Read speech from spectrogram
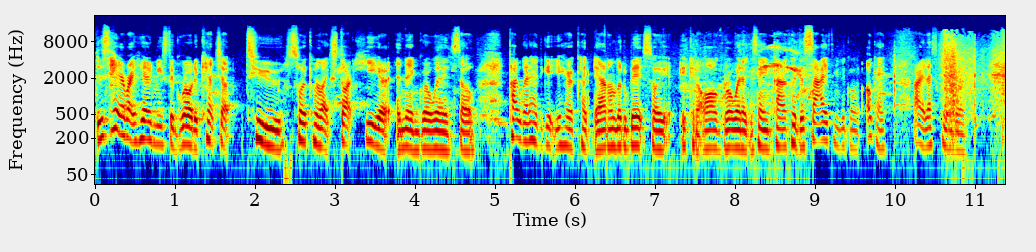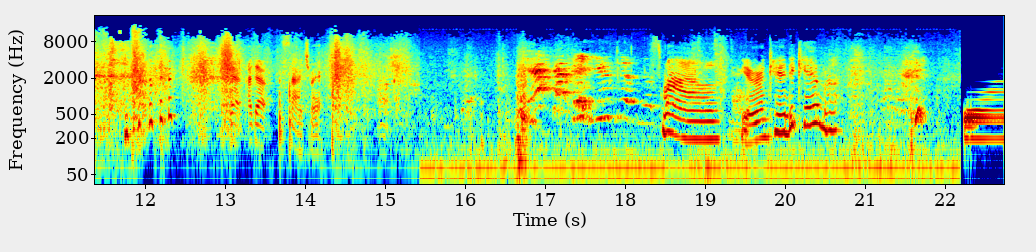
This hair right here needs to grow to catch up to, so it can like start here and then grow in. So probably gonna have to get your hair cut down a little bit so it, it can all grow in at the same time. Cause the sides need to grow. Okay. All right. Let's keep going. yeah, I got sidetracked. Smile. You're on candy camera. Did you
